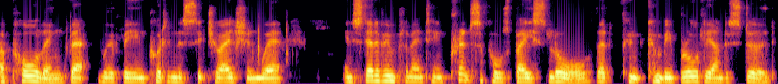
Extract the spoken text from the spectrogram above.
appalling that we're being put in this situation where instead of implementing principles based law that can, can be broadly understood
